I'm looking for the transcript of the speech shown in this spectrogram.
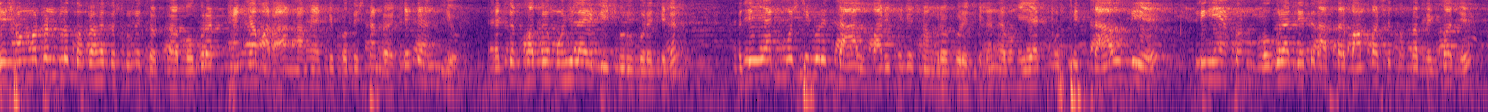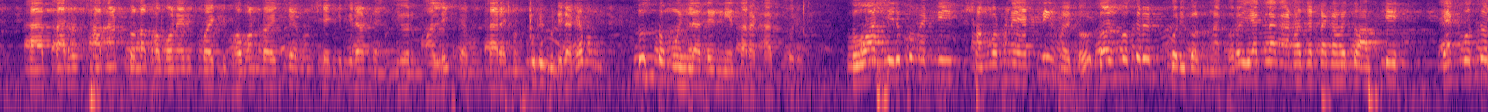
যে সংগঠনগুলো তোমরা হয়তো শুনেছো বগুড়ার ঠ্যাঙ্গামারা নামে একটি প্রতিষ্ঠান রয়েছে, এটা এনজিও। একজন ভদ্র মহিলা এটি শুরু করেছিলেন। যে এক মুষ্টি করে চাল বাড়ি থেকে সংগ্রহ করেছিলেন এবং এই এক মুষ্টি চাল দিয়ে তিনি এখন বগুড়া যেতে রাস্তার বাম পাশে তোমরা দেখবা যে তার সাত আট তলা ভবনের কয়েকটি ভবন রয়েছে এবং সে একটি বিরাট এনজিওর মালিক এবং তার এখন কোটি কোটি টাকা এবং দুস্থ মহিলাদের নিয়ে তারা কাজ করে। তো আর সেরকম একটি সংগঠনে একদিন হয়তো, দশ বছরের পরিকল্পনা করো, এক লাখ আট হাজার টাকা হয়তো আজকে এক বছর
